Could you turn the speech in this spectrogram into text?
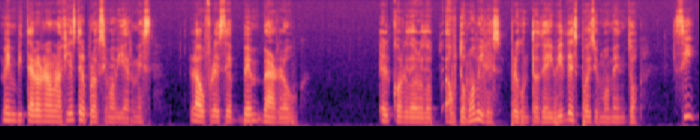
Me invitaron a una fiesta el próximo viernes. La ofrece Ben Barlow. ¿El corredor de automóviles? preguntó David después de un momento. Sí,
